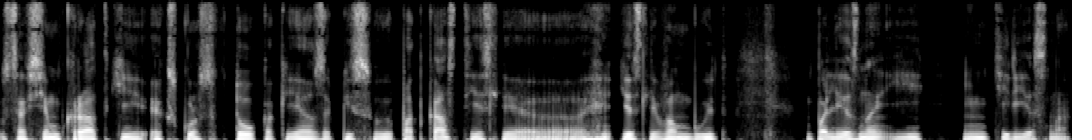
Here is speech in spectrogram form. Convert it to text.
совсем краткий экскурс в то, как я записываю подкаст, если, если вам будет полезно и интересно.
